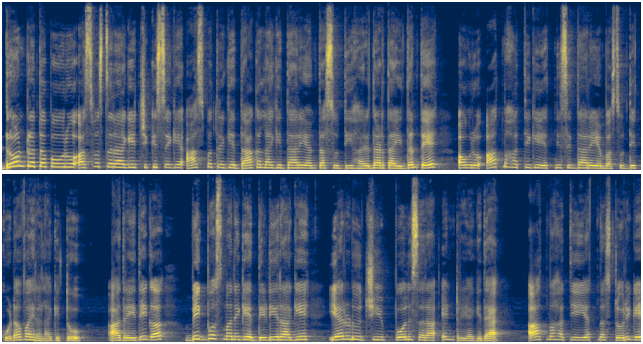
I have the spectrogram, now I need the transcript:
ಡ್ರೋನ್ ಪ್ರತಾಪ್ ಅವರು ಅಸ್ವಸ್ಥರಾಗಿ ಚಿಕಿತ್ಸೆಗೆ ಆಸ್ಪತ್ರೆಗೆ ದಾಖಲಾಗಿದ್ದಾರೆ ಅಂತ ಸುದ್ದಿ ಹರಿದಾಡ್ತಾ ಇದ್ದಂತೆ ಅವರು ಆತ್ಮಹತ್ಯೆಗೆ ಯತ್ನಿಸಿದ್ದಾರೆ ಎಂಬ ಸುದ್ದಿ ಕೂಡ ವೈರಲ್ ಆಗಿತ್ತು. ಆದರೆ ಇದೀಗ ಬಿಗ್ ಬಾಸ್ ಮನೆಗೆ ದಿಢೀರಾಗಿ ಎರಡು ಜೀಪ್ ಪೊಲೀಸರ ಎಂಟ್ರಿಯಾಗಿದೆ ಆತ್ಮಹತ್ಯೆ ಯತ್ನ ಸ್ಟೋರಿಗೆ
